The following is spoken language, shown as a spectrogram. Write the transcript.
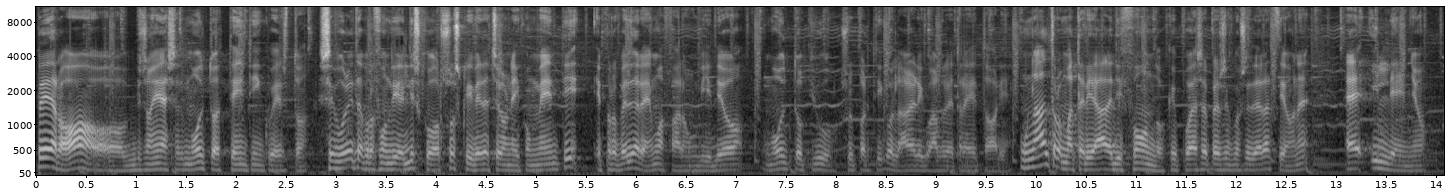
però bisogna essere molto attenti in questo. Se volete approfondire il discorso scrivetecelo nei commenti e provvederemo a fare un video molto più sul particolare riguardo le traiettorie. Un altro materiale di fondo che può essere preso in considerazione è il legno.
